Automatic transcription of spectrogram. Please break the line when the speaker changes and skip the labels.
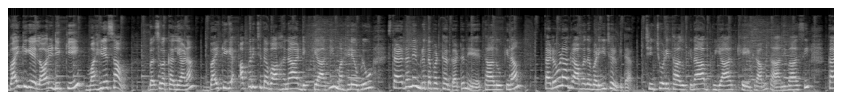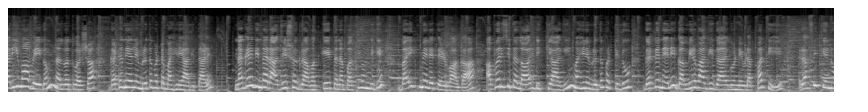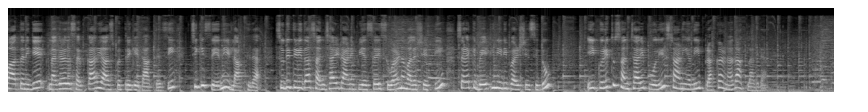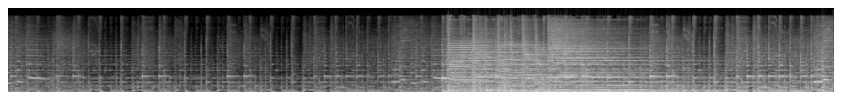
ಬೈಕಿಗೆ ಲಾರಿ ಡಿಕ್ಕಿ, ಮಹಿಳೆ ಸಾವು. ಬಸವ ಕಲ್ಯಾಣ, ಬೈಕಿಗೆ ಅಪರಿಚಿತ ವಾಹನ ಡಿಕ್ಕಿಯಾಗಿ ಮಹಿಳೆಯೊಬ್ಬಳು ಸ್ಥಳದಲ್ಲೇ ಮೃತಪಟ್ಟ ಘಟನೆ ತಾಲೂಕಿನ ತಡೋಳ ಗ್ರಾಮದ ಬಳಿ ಜರುಗಿದೆ. ಚಿಂಚೋಳಿ ತಾಲೂಕಿನ ಭುಯಾರ್ಖೆ ಗ್ರಾಮದ ನಿವಾಸಿ ಕರೀಮಾ ಬೇಗಂ, ನಲವತ್ತು ವರ್ಷ, ಘಟನೆಯಲ್ಲಿ ಮೃತಪಟ್ಟ ಮಹಿಳೆಯಾಗಿದ್ದಾಳೆ. ನಗರದಿಂದ ರಾಜೇಶ್ವರ ಗ್ರಾಮಕ್ಕೆ ತನ್ನ ಪತಿಯೊಂದಿಗೆ ಬೈಕ್ ಮೇಲೆ ತೆರಳುವಾಗ ಅಪರಿಚಿತ ಲಾರಿ ಡಿಕ್ಕಿಯಾಗಿ ಮಹಿಳೆ ಮೃತಪಟ್ಟಿದ್ದು, ಘಟನೆಯಲ್ಲಿ ಗಂಭೀರವಾಗಿ ಗಾಯಗೊಂಡ ಇವಳ ಪತಿ ರಫೀಕ್ ಎನ್ನುವ ಆತನಿಗೆ ನಗರದ ಸರ್ಕಾರಿ ಆಸ್ಪತ್ರೆಗೆ ದಾಖಲಿಸಿ ಚಿಕಿತ್ಸೆ ನೀಡಲಾಗ್ತಿದೆ. ಸುದ್ದಿ ತಿಳಿದ ಸಂಚಾರಿ ಠಾಣೆ ಪಿಎಸ್ಐ ಸುವರ್ಣ ಮಲಶೆಟ್ಟಿ ಸ್ಥಳಕ್ಕೆ ಭೇಟಿ ನೀಡಿ ಪರಿಶೀಲಿಸಿದ್ದು, ಈ ಕುರಿತು ಸಂಚಾರಿ ಪೊಲೀಸ್ ಠಾಣೆಯಲ್ಲಿ ಪ್ರಕರಣ ದಾಖಲಾಗಿದೆ.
